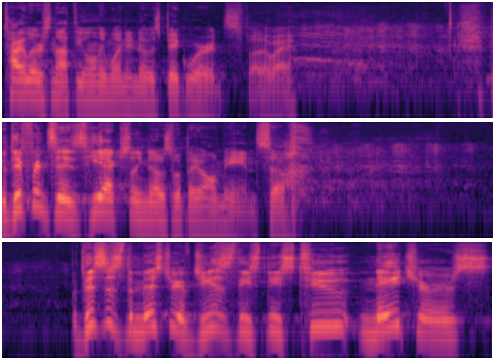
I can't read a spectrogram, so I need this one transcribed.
Tyler's not the only one who knows big words, by the way. The difference is he actually knows what they all mean. So, but this is the mystery of Jesus. These these two natures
